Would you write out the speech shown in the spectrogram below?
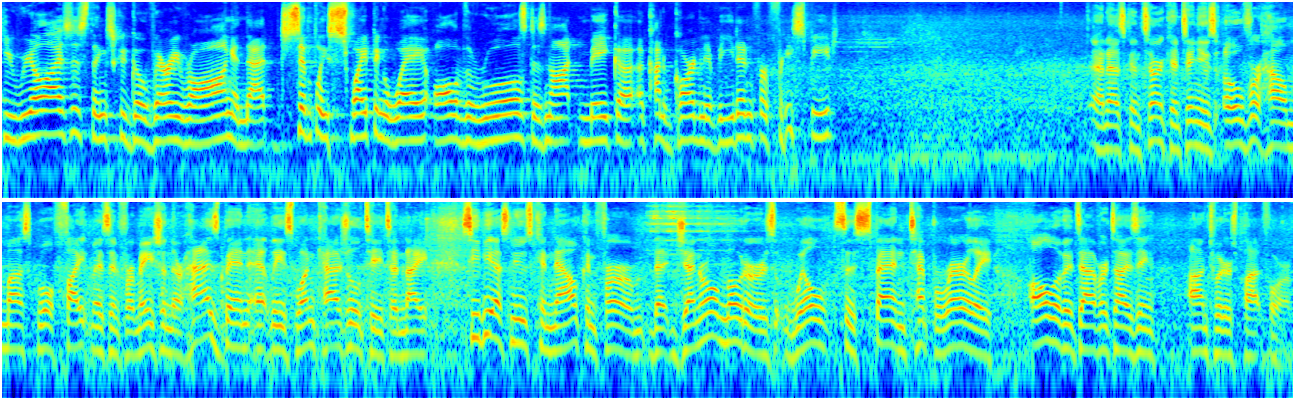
He realizes things could go very wrong and that simply swiping away all of the rules does not make a, a kind of Garden of Eden for free speech. And as concern continues over how Musk will fight misinformation, there has been at least one casualty tonight. CBS News can now confirm that General Motors will suspend temporarily all of its advertising on Twitter's platform.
